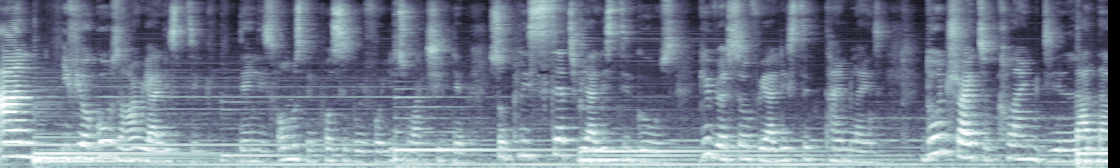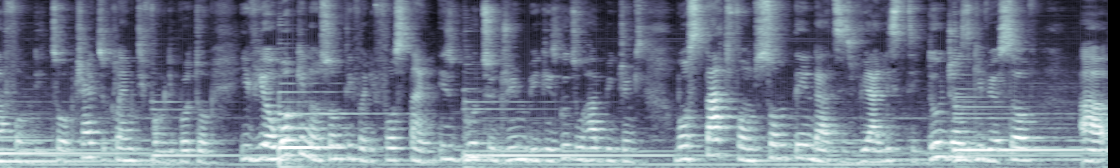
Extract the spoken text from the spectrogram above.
And if your goals are unrealistic then it's almost impossible for you to achieve them. So please set realistic goals. Give yourself realistic timelines don't try to climb the ladder from the top. Try to climb it from the bottom. If you're working on something for the first time it's good to dream big it's good to have big dreams. But start from something that is realistic. Don't just give yourself uh,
